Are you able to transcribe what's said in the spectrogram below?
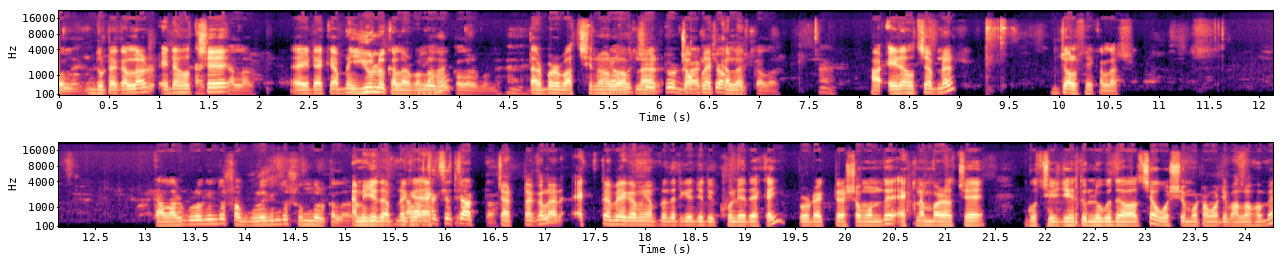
বলে? দুটা কালার এটা হচ্ছে কালার। এটাকে আপনি ইউলো কালার বলা হয়। কালার বলে হ্যাঁ তারপর পাচ্ছেন হলো আপনার চকলেট কালার কালার আর এটা হচ্ছে আপনার জলফাই কালার। কালারগুলো কিন্তু সবগুলো কিন্তু সুন্দর কালার। আমি যদি আপনাকে চারটা। চারটা কালার একটা ব্যাগ আমি আপনাদেরকে যদি খুলে দেখাই প্রোডাক্টটার সম্বন্ধে এক নাম্বার হচ্ছে গুচির যেহেতু লোগো দেওয়া আছে অবশ্যই মোটামুটি ভালো হবে।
